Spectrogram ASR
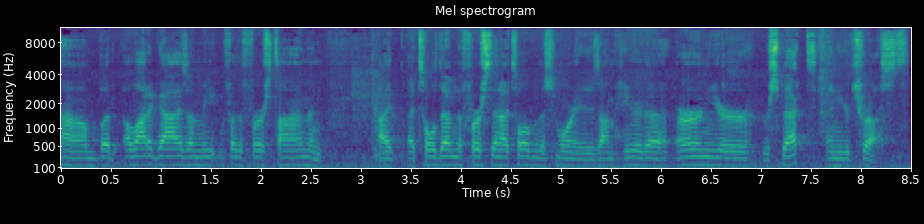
um, but a lot of guys I'm meeting for the first time. And I, I told them the first thing I told them this morning is I'm here to earn your respect and your trust.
